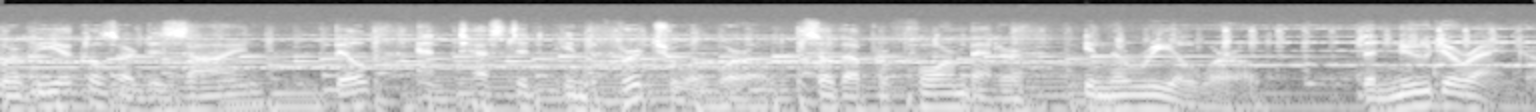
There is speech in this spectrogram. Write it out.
where vehicles are designed, built, and tested in the virtual world so they'll perform better in the real world. The new Durango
